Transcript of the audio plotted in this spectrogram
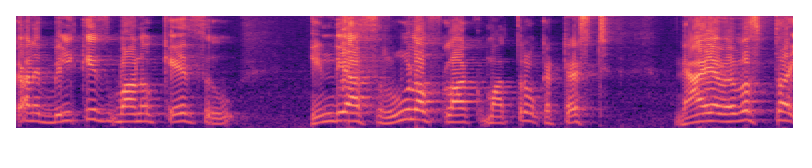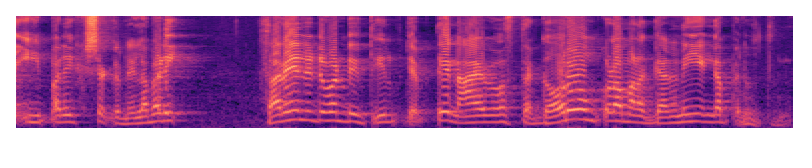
కానీ Bilkis Bano case India's rule of లాకు మాత్రం ఒక టెస్ట్. న్యాయ వ్యవస్థ ఈ పరీక్షకు నిలబడి సరైనటువంటి తీర్పు చెప్తే న్యాయ వ్యవస్థ గౌరవం కూడా మనకు గణనీయంగా పెరుగుతుంది.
